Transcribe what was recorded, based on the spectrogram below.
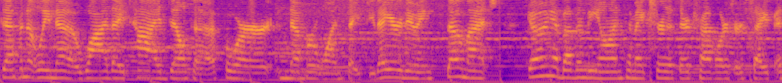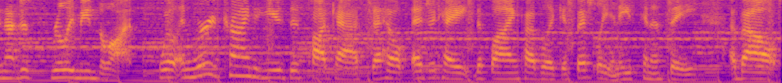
definitely know why they tied Delta for number one safety. They are doing so much going above and beyond to make sure that their travelers are safe. And that just really means a lot. Well, and we're trying to use this podcast to help educate the flying public, especially in East Tennessee, about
